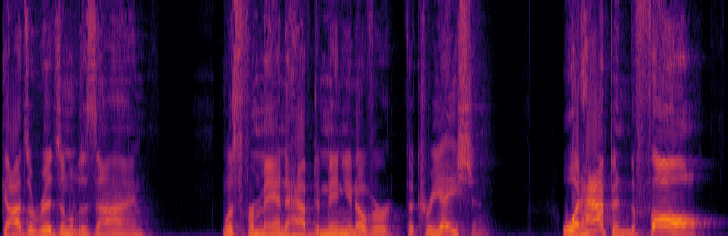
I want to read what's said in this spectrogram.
God's original design was for man to have dominion over the creation. What happened? The fall.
